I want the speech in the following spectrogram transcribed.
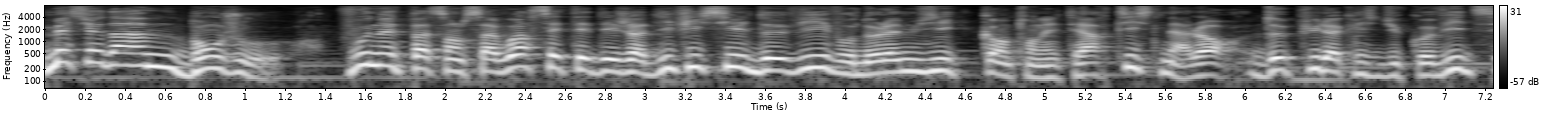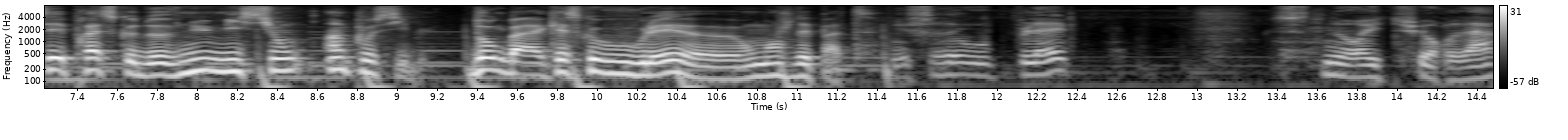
Messieurs, dames, bonjour Vous n'êtes pas sans le savoir, c'était déjà difficile de vivre de la musique quand on était artiste, mais alors, depuis la crise du Covid, c'est presque devenu mission impossible. Donc bah, qu'est-ce que vous voulez euh, On mange des pâtes. S'il vous plaît, cette nourriture-là,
